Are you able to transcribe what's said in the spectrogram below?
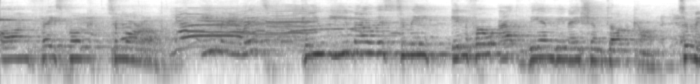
on Facebook tomorrow. Email it. Can you email this to me? Info at vnvnation.com. To me.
